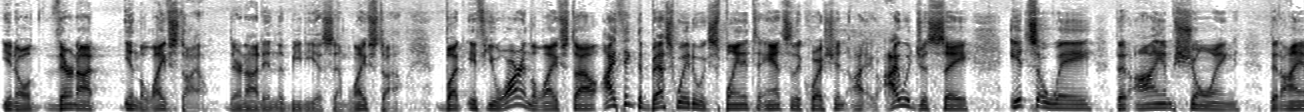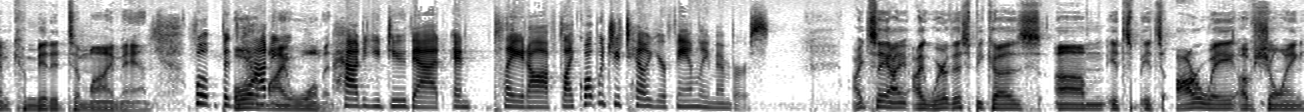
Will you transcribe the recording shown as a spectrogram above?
you know they're not in the lifestyle. They're not in the BDSM lifestyle. But if you are in the lifestyle, I think the best way to explain it to answer the question, I, I would just say it's a way that I am showing that I am committed to my man. Well, but Or how do you, woman. How do you do that and play it off? Like, what would you tell your family members? I'd say I, I wear this because um, it's it's our way of showing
